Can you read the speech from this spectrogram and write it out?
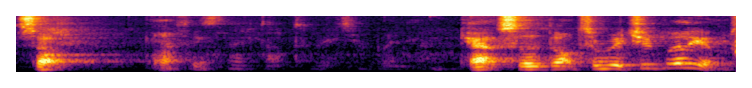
So, I think Councillor Dr Richard Williams.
